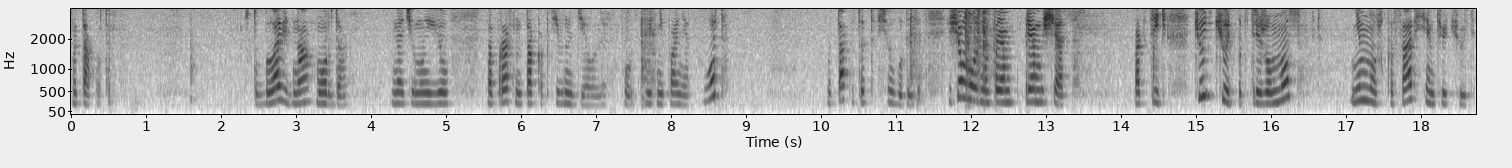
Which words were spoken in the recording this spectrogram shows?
Вот так вот чтобы была видна морда. Иначе мы ее напрасно так активно делали. Будет непонятно. Вот. Вот так вот это все выглядит. Еще можно прям, прямо сейчас подстричь. Чуть-чуть подстрижем нос. Немножко, совсем чуть-чуть.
